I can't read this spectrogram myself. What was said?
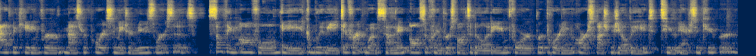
advocating for mass reports to major news sources. Something Awful, a completely different website, also claimed responsibility for reporting r slash jailbait to Anderson Cooper.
